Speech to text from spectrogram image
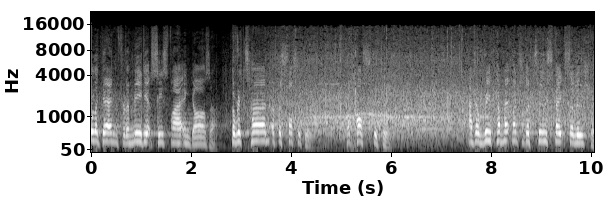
call again for an immediate ceasefire in Gaza, the return of the sausages, the hostages, and a recommitment to the two-state solution.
